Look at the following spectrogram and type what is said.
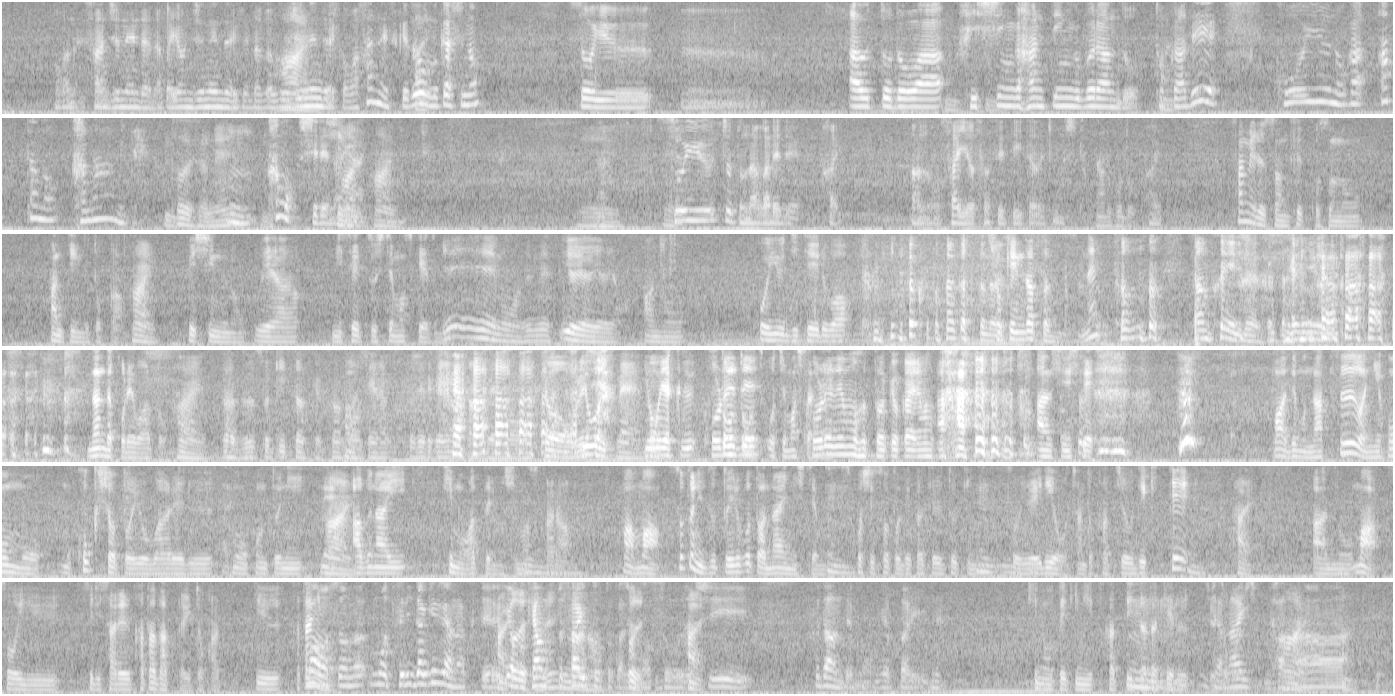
わかんない。30年代だか40年代だかはい。50年代かわかんないですけど、はい。昔のそういううんアウトドアうん。フィッシングハンティングブランドとかで、こういうのがあったのかなみたいそうですよね。な、うん。かもしれない。はい。はい。えそういうちょっと流れで、はい、あの採用させていただきました。なるほど。はい。サメルさん結構そのハンティングとかーはい。フィッシングのウェアに精通してますけれども。いやいやいやもう全然ですいやよいやいやいやあのこういうディテールは見たことなかったの初見だったんですよね。3万三万円じゃないですか大変はいなんだこれはと。だからずっと聞いたんですけど草野さん教えな教えてくれなかったんでもう 今日は嬉しいですね。ようやくこれで落ちましたね。これでもう東京帰れますね。安心してまあでも夏は日本ももう酷暑と呼ばれる、もう本当にね、はい。危ない日もあったりもしますから、まあまあ外にずっといることはないにしても、うん。少し外出かけるときにうん。そういう襟をちゃんと活用できて、はい。あのまあそういう釣りされる方だったりとかっていう方にも、まあそのもう釣りだけじゃなくて、はい。やっぱキャンプサイトとかでもそうですね。そうだし、普段でもやっぱりね機能的に使っていただけるっていうじゃないかな、はいはい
